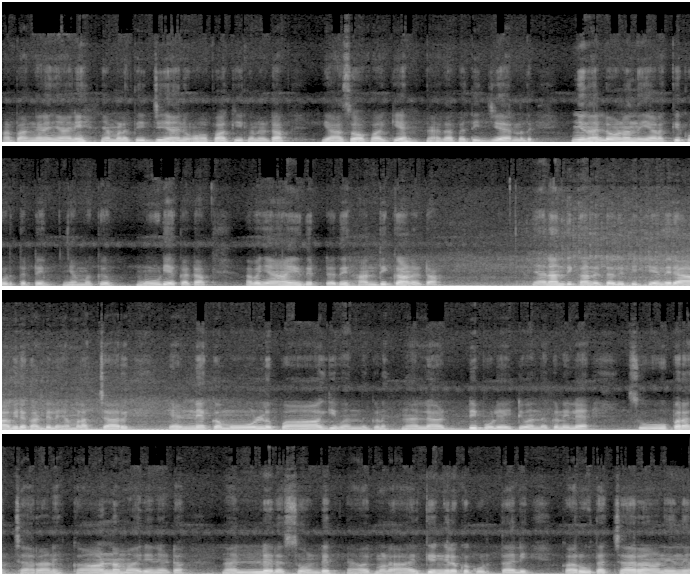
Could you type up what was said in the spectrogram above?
അപ്പം അങ്ങനെ ഞാൻ നമ്മളെ തിജ്ജ് ഞാൻ ഓഫാക്കിയിരിക്കണം കേട്ടോ ഗ്യാസ് ഓഫാക്കിയ. അതപ്പോൾ തിജ്ജ് ആയിരുന്നത് ഇനി നല്ലോണം ഒന്ന് ഇളക്കി കൊടുത്തിട്ട് നമുക്ക് മൂടിയൊക്കെ കേട്ടോ അപ്പോൾ ഞാൻ ഇതിട്ടത് അന്തിക്കാണ് കേട്ടോ ഞാൻ അന്തിക്കാണ് ഇട്ടത് പിറ്റേന്ന് രാവിലെ കണ്ടില്ല? നമ്മൾ അച്ചാർ എണ്ണയൊക്കെ മുകളിൽ പാകി വന്നിക്കണ്. നല്ല അടിപൊളിയായിട്ട് വന്നിക്കണില്ലേ സൂപ്പർ അച്ചാറാണ്. കാണുന്ന മാതിരി തന്നെ കേട്ടോ. നല്ല രസമുണ്ട്. നമ്മൾ ആർക്കെങ്കിലുമൊക്കെ കൊടുത്താൽ കറുത്ത അച്ചാറാണെന്ന്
